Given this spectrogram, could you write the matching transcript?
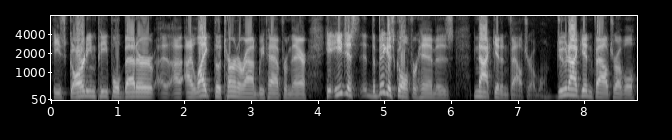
He's guarding people better. I, I- like the turnaround we've had from there. He, he just the biggest goal for him is not get in foul trouble. Do not get in foul trouble.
